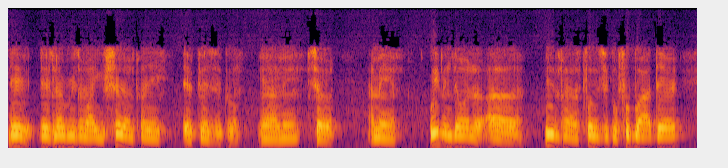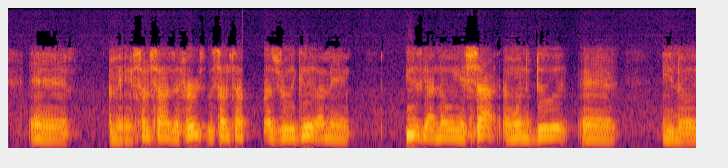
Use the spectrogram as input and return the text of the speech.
there, there's no reason why you shouldn't play it physical. You know what I mean? So, I mean, we've been doing uh, we've been playing physical football out there, and I mean, sometimes it hurts, but sometimes it's really good. I mean, you just gotta know when you're shot and when to do it, and you know,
